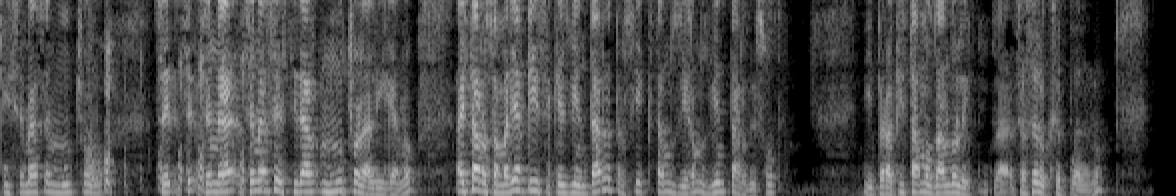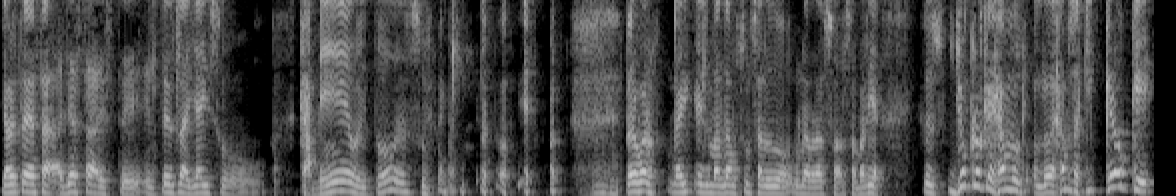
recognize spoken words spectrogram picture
Y se me hace mucho, se, me, se, me, hace estirar mucho la liga, ¿no? Ahí está Rosa María que dice que es bien tarde, pero sí que estamos, llegamos bien tarde, Y pero aquí estamos dándole, se hace lo que se puede, ¿no? Y ahorita ya está, ya está, este, el Tesla ya hizo cameo y todo eso aquí. Pero bueno, ahí le mandamos un saludo, un abrazo a Rosa María. Entonces, yo creo que dejamos, lo dejamos aquí. Creo que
